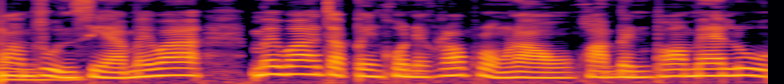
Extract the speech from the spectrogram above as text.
ความสูญเสียไม่ว่า ไม่ว่าจะเป็นคนในครอบครัวของเรา ความเป็นพ่อแม่ลูก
